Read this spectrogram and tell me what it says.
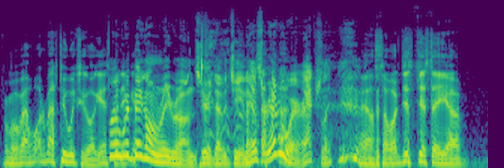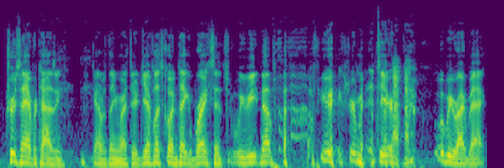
from about what about two weeks ago, I guess. Well, but we're got- big on reruns here at WGNS. We're everywhere, actually. yeah, so uh, just just a uh, truth in advertising kind of thing right there. Jeff, let's go ahead and take a break since we've eaten up a few extra minutes here. we'll be right back.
